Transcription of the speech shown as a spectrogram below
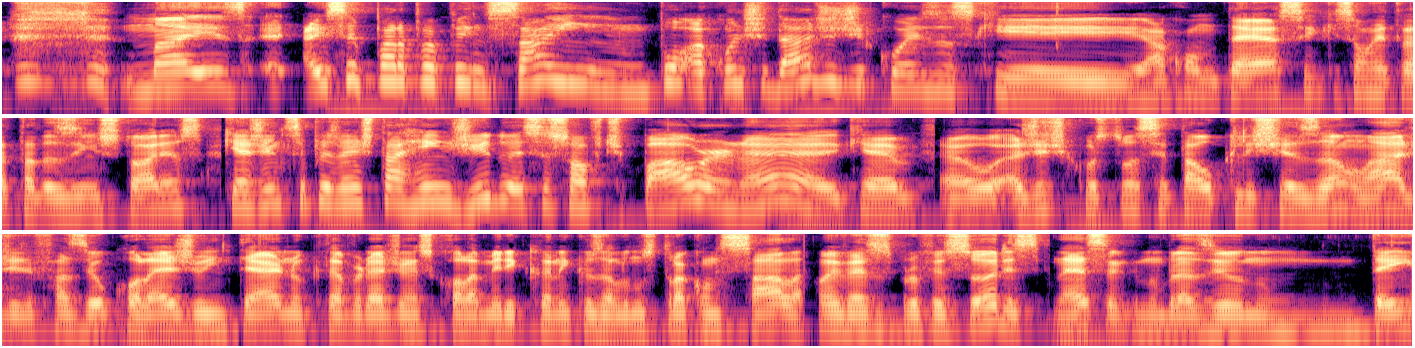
mas é, aí você para pra pensar em pô, a quantidade de coisas que acontecem, que são retratadas em histórias, que a gente simplesmente tá rendido a esse soft power, né? Que é, é a gente costuma citar o clichê clichêzão lá de fazer o colégio interno, que na verdade é uma escola americana em que os alunos trocam de sala ao invés dos professores, né? No Brasil não tem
